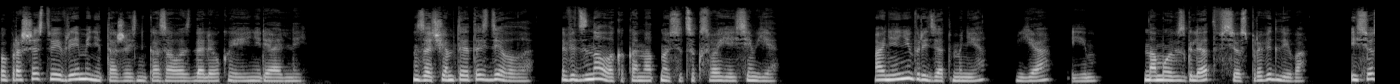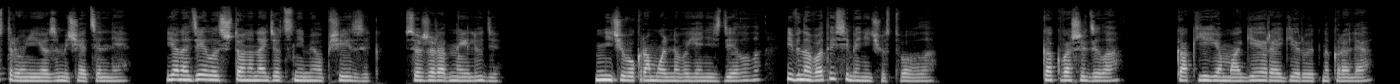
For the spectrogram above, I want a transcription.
По прошествии времени та жизнь казалась далекой и нереальной. «Зачем ты это сделала? Ведь знала, как она относится к своей семье». «Они не вредят мне, я им. На мой взгляд, все справедливо. И сестры у нее замечательные. Я надеялась, что она найдет с ними общий язык. Все же родные люди». Ничего крамольного я не сделала и виноватой себя не чувствовала. «Как ваши дела? Как ее магия реагирует на короля?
